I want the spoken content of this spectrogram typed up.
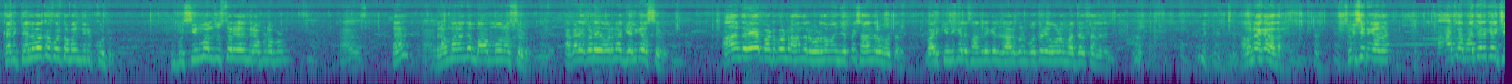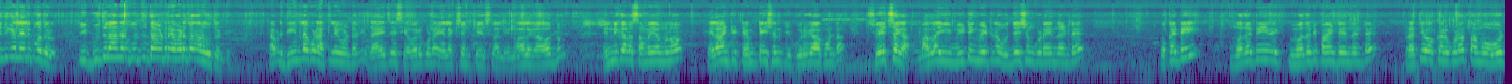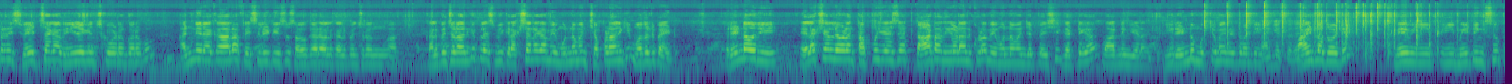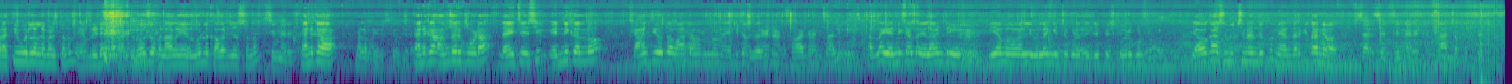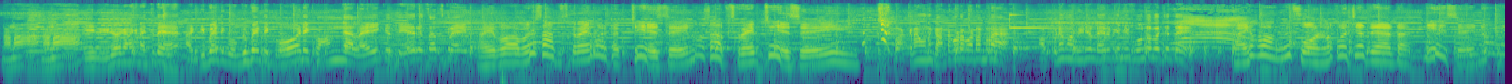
కానీ తెలియక కొంతమంది ఇరుక్కుంటారు. ఇప్పుడు సినిమాలు చూస్తారు కదా మీరు అప్పుడప్పుడు? బ్రహ్మానందం బాబుమోహన్ వస్తాడు. అక్కడెక్కడ ఎవరైనా గెలికి వస్తాడు ఆంధ్రే పట్టుకొని ఆంధ్ర కొడదామని చెప్పేసి ఆంధ్ర పోతారు. వాడి కిందికి వెళ్ళి సందరికి వెళ్ళి జారుకొని పోతాడు ఎవడో మధ్యలో తనలేదండి అవునా కాదా? చూసిరు కదా? అట్లా మధ్యలోకి వెళ్ళి కిందికి వెళ్ళి వెళ్ళిపోతాడు. ఈ గుద్దులు అందరు గుద్దుతూ ఉంటారు ఎవరికో అడుగుతుంటాయి కాబట్టి దీంట్లో కూడా అట్లే ఉంటుంది. దయచేసి ఎవరు కూడా ఎలక్షన్ కేసులలో ఇన్వాల్వ్ కావద్దు. ఎన్నికల సమయంలో ఎలాంటి టెంప్టేషన్కి గురి కాకుండా స్వేచ్ఛగా మళ్ళీ ఈ మీటింగ్ పెట్టిన ఉద్దేశం కూడా ఏంటంటే ఒకటి మొదటి మొదటి పాయింట్ ఏంటంటే ప్రతి ఒక్కరు కూడా తమ ఓటుని స్వేచ్ఛగా వినియోగించుకోవడం కొరకు అన్ని రకాల ఫెసిలిటీస్ సౌకర్యాలు కల్పించడం కల్పించడానికి ప్లస్ మీకు రక్షణగా మేము ఉన్నామని చెప్పడానికి మొదటి పాయింట్. రెండవది ఎలక్షన్లు ఇవ్వడం తప్పు చేస్తే తాట దిగడానికి కూడా మేము ఉన్నామని చెప్పేసి గట్టిగా వార్నింగ్ చేయడానికి ఈ రెండు ముఖ్యమైనటువంటి పాయింట్లతోటి మేము ఈ ఈ మీటింగ్స్ ప్రతి ఊర్లలో పెడుతున్నాం. ఎవ్రీడే ప్రతిరోజు ఒక నాలుగైదు ఊర్లు కవర్ చేస్తున్నాం. కనుక మళ్ళీ కనుక అందరూ కూడా దయచేసి ఎన్నికల్లో శాంతియుత వాతావరణంలో ఎన్నికలు జరిగేటట్టు సహకరించాలి. అట్లా ఎన్నికల్లో ఎలాంటి నియమావళిని ఉల్లంఘించకూడదని చెప్పేసి కోరుకుంటూ ఈ అవకాశం ఇచ్చినందుకు మీ అందరికీ ధన్యవాదాలు. ఆ, చెప్పండి నానా నానా ఈ వీడియో కనుక నచ్చితే అగ్గిపెట్టి ఒగ్గుపెట్టి కోడి కొంగ లైక్ షేర్ సబ్స్క్రైబ్. అయ్య బాబోయ్ సబ్స్క్రైబ్ అట చేసేయి నువ్వు సబ్స్క్రైబ్ చేసేయి. పక్కనే ఉన్న గంట కూడా కొట్టండి రా. అప్పుడే మా వీడియోలు డైరెక్ట్గా మీ ఫోన్లోకి వచ్చేస్తాయి. అయ్య బాబోయ్ ఫోన్లోకి వచ్చేది అట వేసేయి నువ్వు.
